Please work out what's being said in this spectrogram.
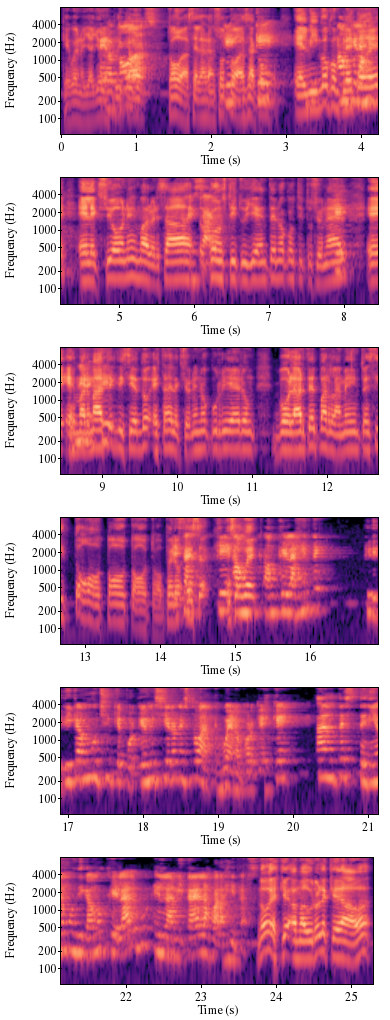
que bueno, ya yo he explicado, todas. todas, se las lanzó Que- todas, o sea, que- con el bingo completo de gente- elecciones malversadas, Exacto. constituyente, no constitucional, eh, Smartmatic diciendo estas elecciones no ocurrieron, volarte el parlamento, es decir, todo, todo, todo, todo. Pero ese, que aun- aunque la gente critica mucho y que por qué no hicieron esto antes, bueno, porque es que antes teníamos, digamos, que el álbum en la mitad de las barajitas. No, es que a Maduro le quedaba,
